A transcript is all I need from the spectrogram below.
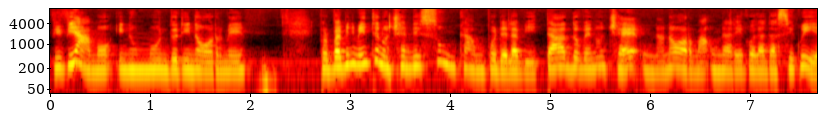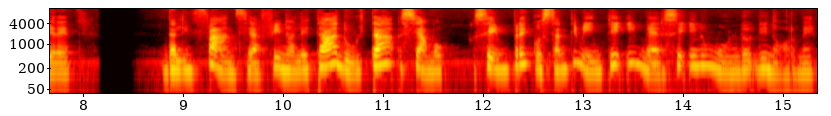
Viviamo in un mondo di norme Probabilmente non c'è nessun campo della vita dove non c'è una norma, una regola da seguire. Dall'infanzia fino all'età adulta siamo sempre costantemente immersi in un mondo di norme.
